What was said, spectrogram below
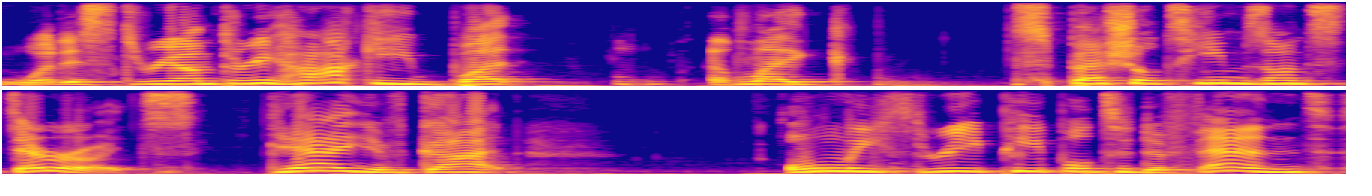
What is three on three hockey but like special teams on steroids? Yeah, you've got only three people to defend,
